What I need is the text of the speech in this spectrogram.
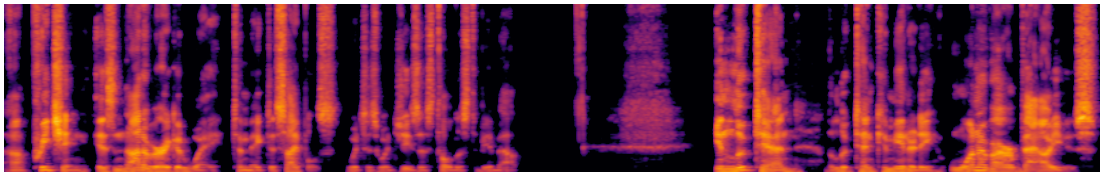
Uh, preaching is not a very good way to make disciples, which is what Jesus told us to be about. In Luke 10, the Luke 10 community, one of our values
